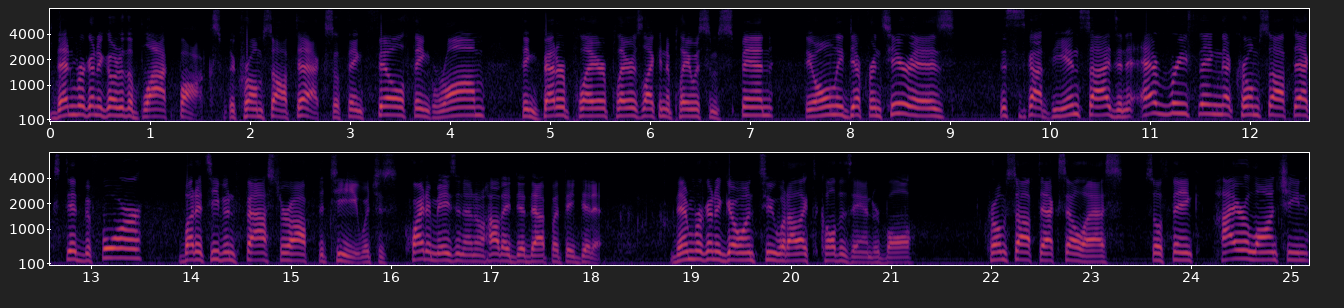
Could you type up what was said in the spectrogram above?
Then we're gonna go to the black box, the Chrome Soft X. So think Phil, think Rahm, think better player, players liking to play with some spin. The only difference here is this has got the insides and everything that Chrome Soft X did before, but it's even faster off the tee, which is quite amazing. I don't know how they did that, but they did it. Then we're gonna go into what I like to call the Xander ball. Chrome Soft XLS. So think higher launching,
